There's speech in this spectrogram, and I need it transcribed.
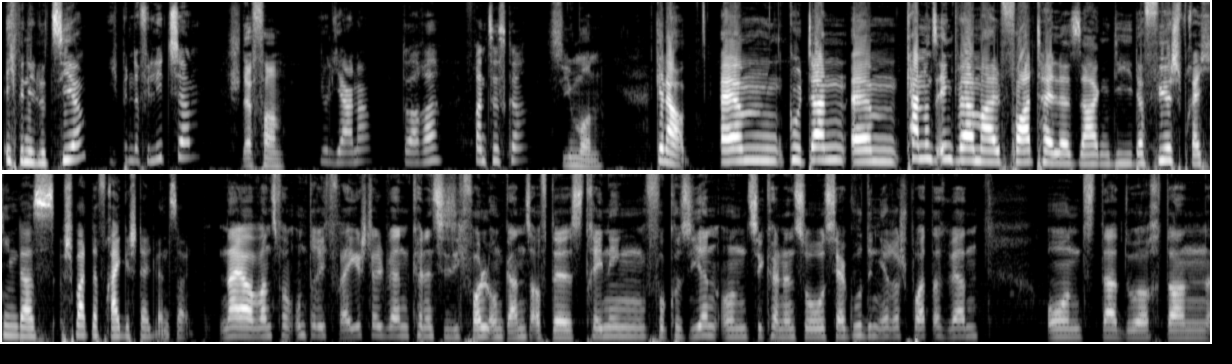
Ich bin die Lucia. Ich bin der Felicia. Stefan. Juliana. Dora. Franziska. Simon. Genau. Ähm, gut, dann ähm, kann uns irgendwer mal Vorteile sagen, die dafür sprechen, dass Sportler freigestellt werden sollen. Naja, wenn sie vom Unterricht freigestellt werden, können sie sich voll und ganz auf das Training fokussieren und sie können so sehr gut in ihrer Sportart werden und dadurch dann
